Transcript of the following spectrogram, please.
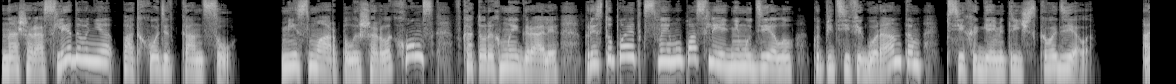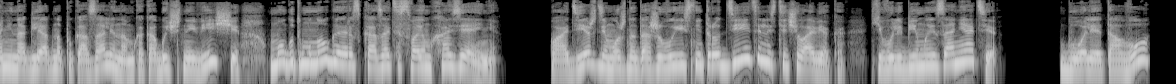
Наше расследование подходит к концу. Мисс Марпл и Шерлок Холмс, в которых мы играли, приступают к своему последнему делу по пяти фигурантам психогеометрического дела. Они наглядно показали нам, как обычные вещи могут многое рассказать о своем хозяине. По одежде можно даже выяснить род деятельности человека, его любимые занятия. Более того,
